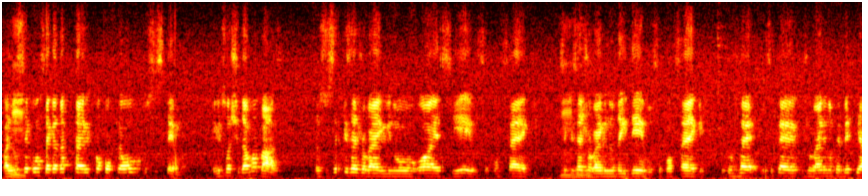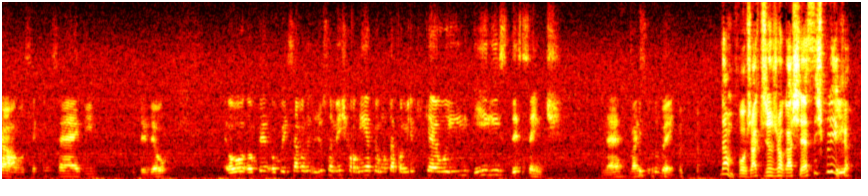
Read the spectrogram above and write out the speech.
mas hum. você consegue adaptar ele para qualquer outro sistema. ele só te dá uma base. Então, se você quiser jogar ele no OSE, você consegue. Se uhum. quiser jogar ele no D&D, você consegue. Se você quer jogar ele no PBTA, você consegue. Entendeu? Eu, eu, eu pensava justamente que alguém ia perguntar para mim o que é o íris decente. Né? Mas tudo bem. Não, pô, já que já jogaste essa, explica. E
